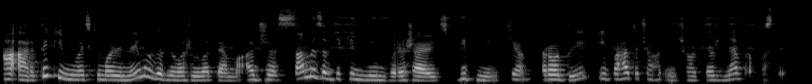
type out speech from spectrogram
А артиклі в німецькій мові неймовірно важлива тема, адже саме завдяки ним виражають відмінки, роди і багато чого іншого, тож не пропусти.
